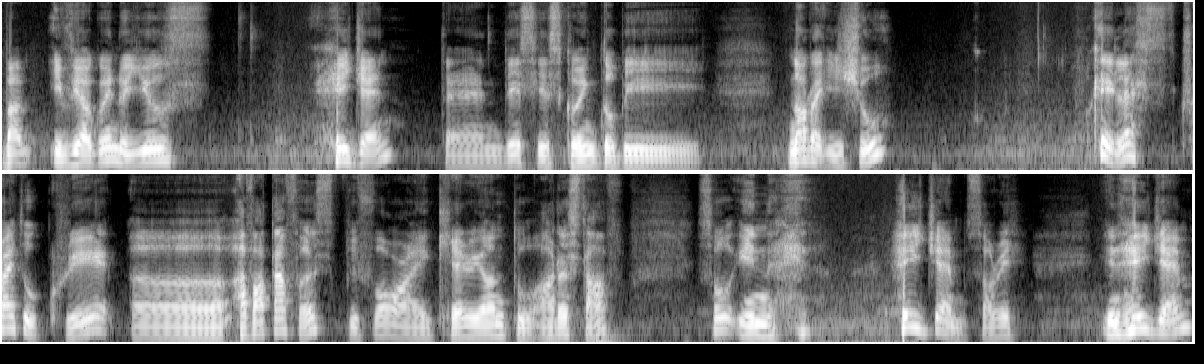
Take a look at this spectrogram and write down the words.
But if you are going to use HeyGen, then this is going to be not an issue. Okay, let's try to create a avatar first before I carry on to other stuff. So in HeyGem, sorry, in HeyGem,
